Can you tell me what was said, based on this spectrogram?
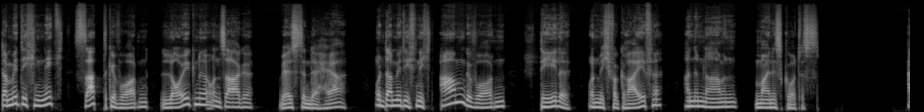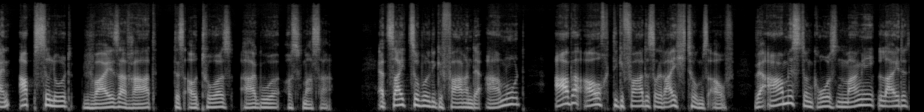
damit ich nicht satt geworden leugne und sage, wer ist denn der Herr? Und damit ich nicht arm geworden stehle und mich vergreife an dem Namen meines Gottes. Ein absolut weiser Rat des Autors Agur aus Massa. Er zeigt sowohl die Gefahren der Armut, aber auch die Gefahr des Reichtums auf. Wer arm ist und großen Mangel leidet,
